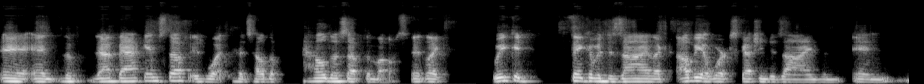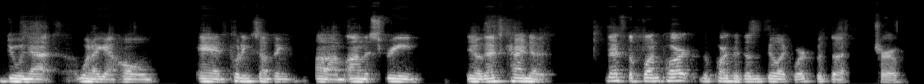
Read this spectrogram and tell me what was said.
and, and the that back end stuff is what has held up held us up the most. It like we could think of a design like I'll be at work sketching designs and and doing that when I get home and putting something um, on the screen. You know that's kind of that's the fun part, the part that doesn't feel like work, but the True.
